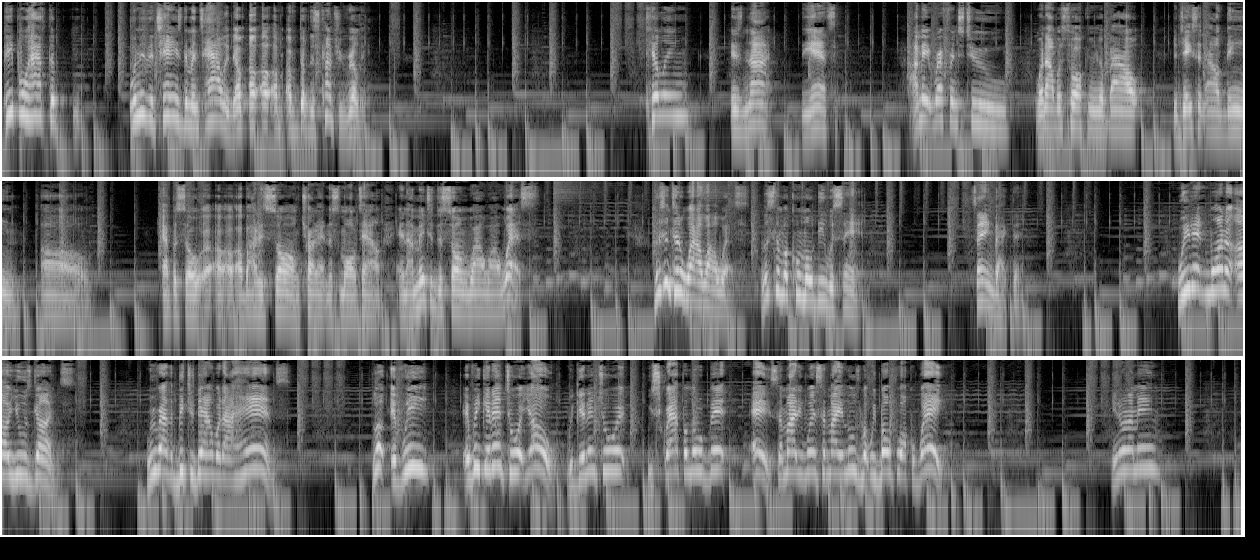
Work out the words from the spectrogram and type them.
People have to, we need to change the mentality of, of, of, of this country, really. Killing is not the answer. I made reference to when I was talking about the Jason Aldean uh, episode uh, uh, uh, about his song "Try That in a Small Town," and I mentioned the song "Wild Wild West." Listen to the Wild Wild West. Listen to what Moe Dee was saying saying back then. We didn't want to uh, use guns. We'd rather beat you down with our hands. Look, if we if we get into it, yo, we get into it, we scrap a little bit. Hey, somebody wins, somebody lose, but we both walk away. You know what I mean?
